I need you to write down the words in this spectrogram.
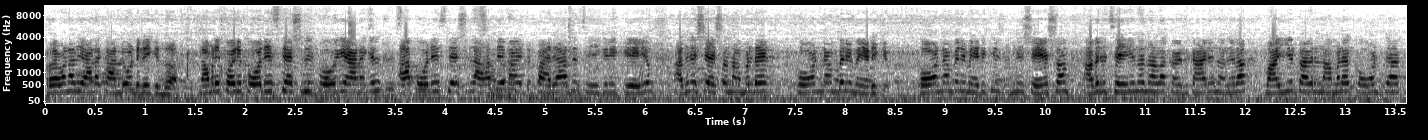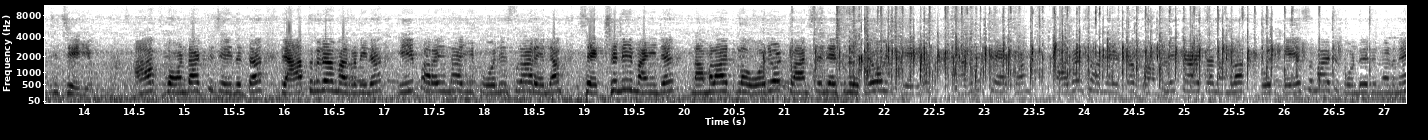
പ്രവണതയാണ് കണ്ടുകൊണ്ടിരിക്കുന്നത്. നമ്മളിപ്പോൾ ഒരു പോലീസ് സ്റ്റേഷനിൽ പോവുകയാണെങ്കിൽ ആ പോലീസ് സ്റ്റേഷനിൽ ആദ്യമായിട്ട് പരാതി സ്വീകരിക്കുകയും അതിനുശേഷം നമ്മുടെ ഫോൺ നമ്പർ മേടിക്കും. ഫോൺ നമ്പർ മേടിക്കുന്നതിന് ശേഷം അവർ ചെയ്യുന്നതിനുള്ള കാര്യം എന്ന് പറഞ്ഞാൽ വൈകിട്ട് അവർ നമ്മളെ കോൺടാക്ട് ചെയ്യും. ആ കോണ്ടാക്ട് ചെയ്തിട്ട് രാത്രിയുടെ മറവിൽ ഈ പറയുന്ന ഈ പോലീസുകാരെല്ലാം സെക്ഷലി മൈൻഡ് നമ്മളായിട്ടുള്ള ഓരോ ട്രാൻസ്ജെൻഡേഴ്സിനും ഉപയോഗിക്കുകയും നമ്മൾ ഒരു കേസുമായിട്ട് കൊണ്ടുവരുന്നതിനെ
